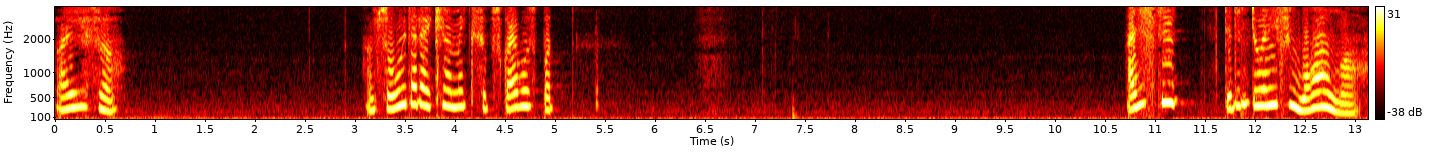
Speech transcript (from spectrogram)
Guys, uh, I'm sorry that I can't make subscribers, but I just did, didn't do anything wrong. Uh.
